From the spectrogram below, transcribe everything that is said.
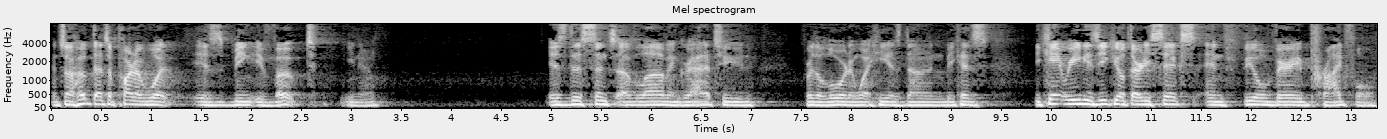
And so I hope that's a part of what is being evoked, you know, is this sense of love and gratitude for the Lord and what He has done because you can't read Ezekiel 36 and feel very prideful.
